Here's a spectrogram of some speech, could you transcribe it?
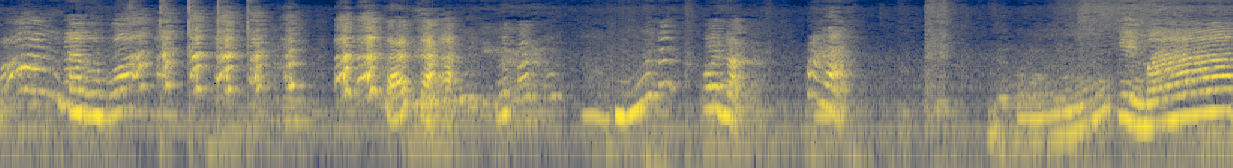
ว้าวงานว้าวจ้าจ้าโอ้ยน่ะโอ้ยน่ะอืมเก่งมาก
